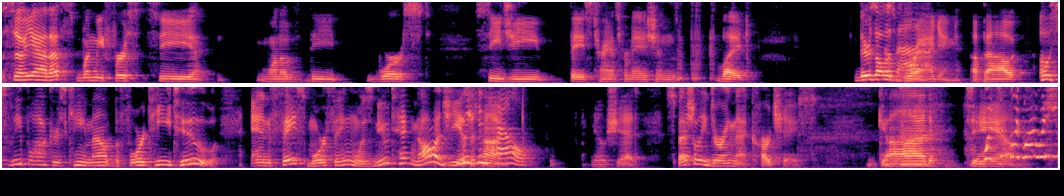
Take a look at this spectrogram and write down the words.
so yeah, that's when we first see one of the worst CG face transformations. Like, there's all So this bad. bragging about. Oh, Sleepwalkers came out before T2, and face morphing was new technology at we the time. We can tell. No shit. Especially during that car chase. God damn. Which is like, why would he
